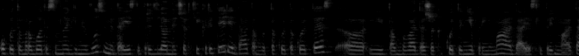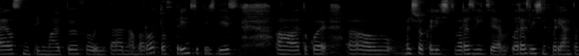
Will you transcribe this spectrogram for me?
опытом работы со многими вузами, да, есть определенные четкие критерии, да, там вот такой-такой тест, э, и там бывает даже какой-то не принимают, да, если принимают IELTS, не принимают TOEFL или, да, наоборот, то, в принципе, здесь а, такое а, большое количество развития, различных вариантов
